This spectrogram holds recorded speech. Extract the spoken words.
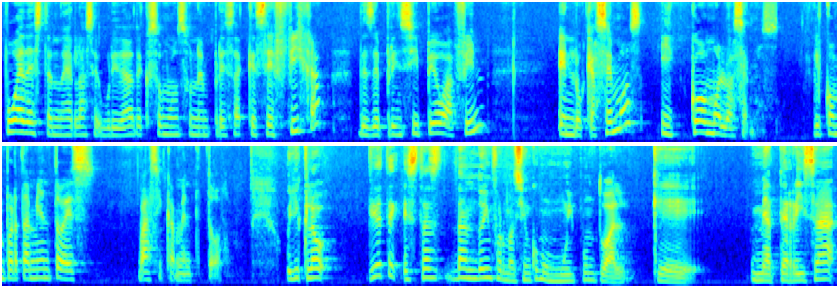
puedes tener la seguridad de que somos una empresa que se fija desde principio a fin en lo que hacemos y cómo lo hacemos. El comportamiento es básicamente todo. Oye, Clau, fíjate, estás dando información como muy puntual que me aterriza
